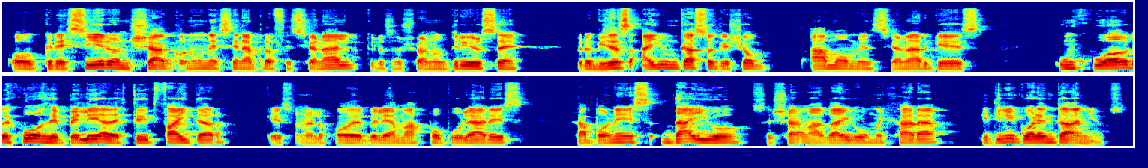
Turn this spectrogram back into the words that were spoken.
o crecieron ya con una escena profesional que los ayuda a nutrirse. Pero quizás hay un caso que yo amo mencionar que es un jugador de juegos de pelea de Street Fighter, que es uno de los juegos de pelea más populares, japonés, Daigo, se llama Daigo Umehara, que tiene 40 años.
